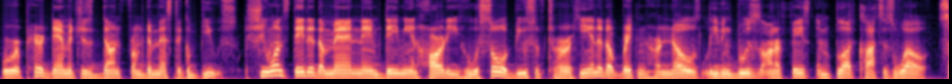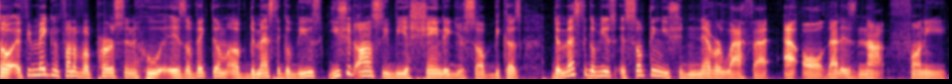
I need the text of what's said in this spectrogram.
were repair damages done from domestic abuse. She once dated a man named Damien Hardy who was so abusive to her, he ended up breaking her nose, leaving bruises on her face and blood clots as well. So if you're making fun of a person who is a victim of domestic abuse, you should honestly be ashamed of yourself because domestic abuse is something you should never laugh at at all. That is not funny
